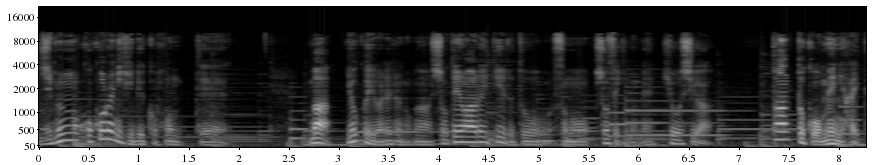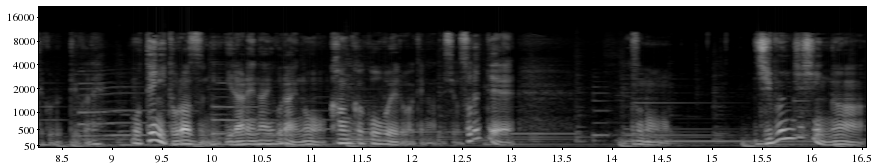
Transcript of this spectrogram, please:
自分の心に響く本ってまあよく言われるのが書店を歩いているとその書籍のね表紙がパンとこう目に入ってくるっていうかねもう手に取らずにいられないぐらいの感覚を覚えるわけなんですよ。それってその自分自身が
